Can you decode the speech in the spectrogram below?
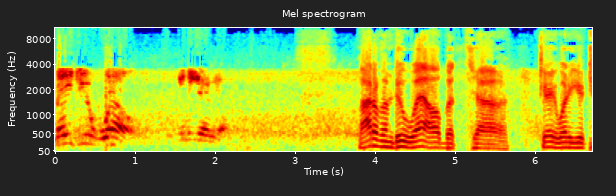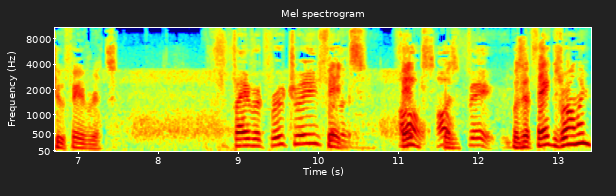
may do well in the area? A lot of them do well, but uh, Jerry, what are your two favorites? Favorite fruit trees? for the- Figs. Oh, Figs. oh, was, fig. was it figs, Roman?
